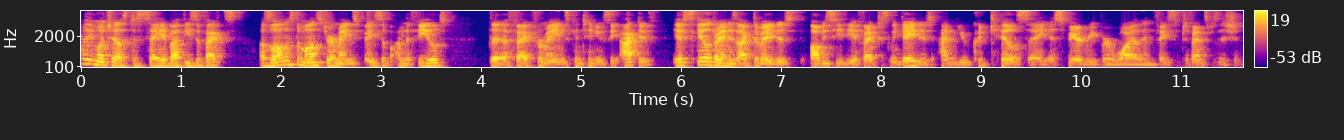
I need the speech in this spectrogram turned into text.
Not really much else to say about these effects. As long as the monster remains face up on the field, the effect remains continuously active. If Skill Drain is activated, obviously the effect is negated, and you could kill, say, a Spirit Reaper while in face up defense position.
